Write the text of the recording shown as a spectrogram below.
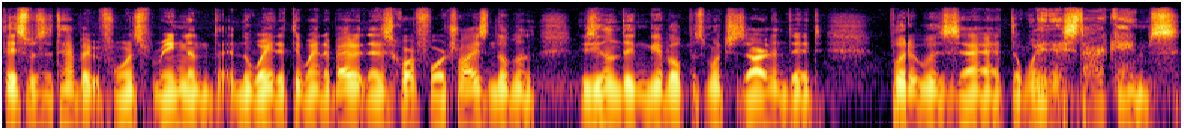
This was a template performance from England in the way that they went about it. Now they scored four tries in Dublin. New Zealand didn't give up as much as Ireland did, but it was uh, the way they start games.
